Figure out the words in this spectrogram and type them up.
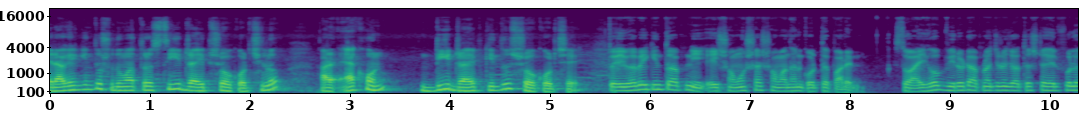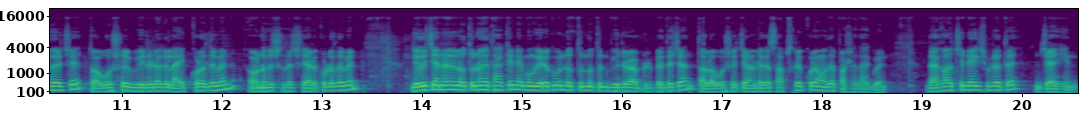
এর আগে কিন্তু শুধুমাত্র সি ড্রাইভ শো করছিল আর এখন ডি ড্রাইভ কিন্তু শো করছে। তো এইভাবেই কিন্তু আপনি এই সমস্যার সমাধান করতে পারেন। সো আই হোপ ভিডিওটা আপনার জন্য যথেষ্ট হেল্পফুল হয়েছে। তো অবশ্যই ভিডিওটাকে লাইক করে দেবেন, অন্যদের সাথে শেয়ার করে দেবেন। যদি চ্যানেলে নতুন হয়ে থাকেন এবং এরকমই নতুন নতুন ভিডিও আপডেট পেতে চান, তাহলে অবশ্যই চ্যানেলটাকে সাবস্ক্রাইব করে আমাদের পাশে থাকবেন। দেখা হচ্ছে নেক্সট ভিডিওতে জয় হিন্দ।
